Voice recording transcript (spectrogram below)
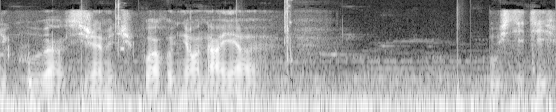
Du coup, ben, si jamais tu pourras revenir en arrière. Euh... Ou Stiti.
